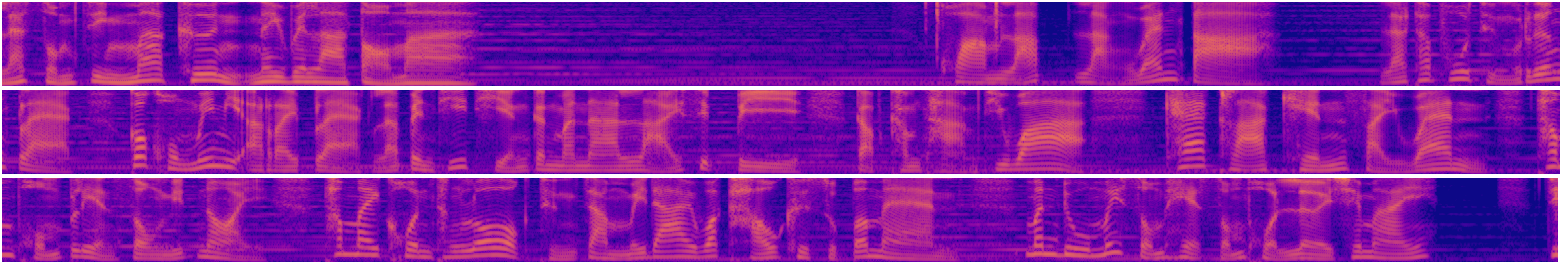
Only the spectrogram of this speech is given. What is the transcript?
และสมจริงมากขึ้นในเวลาต่อมา ความลับหลังแว่นตา และถ้าพูดถึงเรื่องแปลก ก็คงไม่มีอะไรแปลก และเป็นที่เถียงกันมานานหลายสิบปี กับคำถามที่ว่า แค่คลาร์เคนใส่แว่นทำผมเปลี่ยนทรงนิดหน่อยทำไมคนทั้งโลกถึงจำไม่ได้ว่าเขาคือซูเปอร์แมน มันดูไม่สมเหตุสมผลเลยใช่ไหมจ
